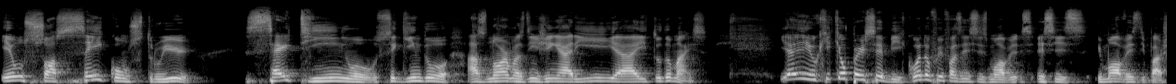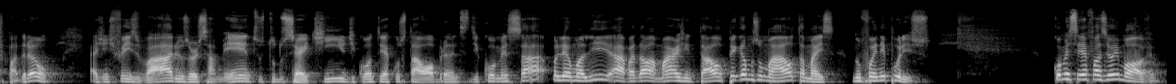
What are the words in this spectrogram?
eu só sei construir certinho, seguindo as normas de engenharia e tudo mais. E aí, o que, que eu percebi? Quando eu fui fazer esses, esses imóveis de baixo padrão, a gente fez vários orçamentos, tudo certinho, de quanto ia custar a obra antes de começar. Olhamos ali, ah, vai dar uma margem e tal. Pegamos uma alta, mas não foi nem por isso. Comecei a fazer o imóvel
